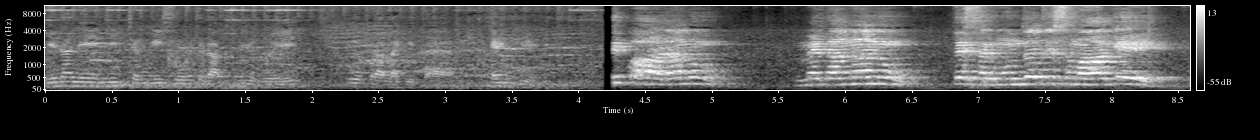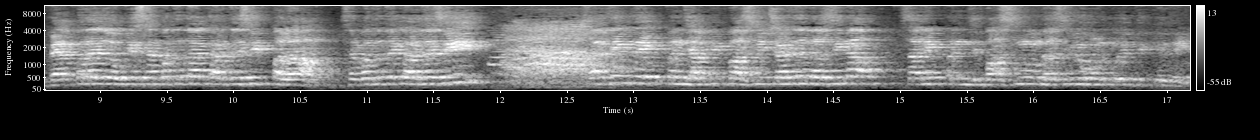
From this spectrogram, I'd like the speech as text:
ਜਿਨ੍ਹਾਂ ਨੇ ਇੰਨੀ ਚੰਗੀ ਸੋਚ ਰੱਖਦੇ ਹੋਏ ਇਹ ਉਪਰਾਲਾ ਕੀਤਾ ਹੈ। ਥੈਂਕ ਯੂ ਪਹਾੜਾਂ ਨੂੰ, ਮੈਦਾਨਾਂ ਨੂੰ ਤੇ ਸਮੁੰਦਰ 'ਚ ਸਮਾ ਕੇ ਵੈਪਰਾਂ ਜੋ ਕਿ ਦਾ ਕਰਦੇ ਸੀ ਭਲਾ। ਸਰਬੱਤ ਦੇ ਕਰਦੇ ਸੀ ਸਾਡੇ ਇੱਕ ਪੰਜਾਬੀ ਬੱਸ ਵੀ ਚੜ੍ਹ ਜਾਂਦਾ ਸੀ ਨਾ, ਸਾਰੀ ਪੰਜ ਨੂੰ ਹੁੰਦਾ ਸੀ ਹੁਣ ਕੋਈ ਦਿੱਕਤ ਨਹੀਂ।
